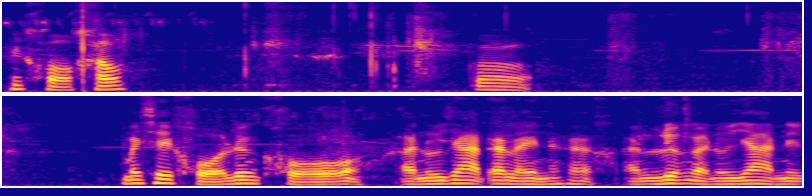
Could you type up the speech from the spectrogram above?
ไม่ขอเขาก็ ไม่ใช่ขอเรื่องขออนุญาตอะไรนะครับเรื่องอนุญาตนี่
